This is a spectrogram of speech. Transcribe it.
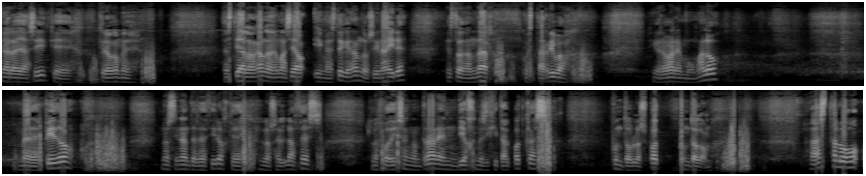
Y ahora ya sí, que creo que me estoy alargando demasiado y me estoy quedando sin aire. Esto de andar cuesta arriba y grabar es muy malo. Me despido no sin antes deciros que los enlaces los podéis encontrar en diogenesdigitalpodcast.blogspot.com. Hasta luego.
